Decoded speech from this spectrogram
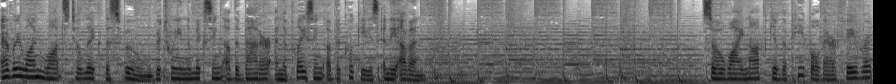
Everyone wants to lick the spoon between the mixing of the batter and the placing of the cookies in the oven. So why not give the people their favorite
